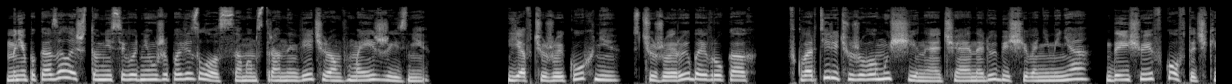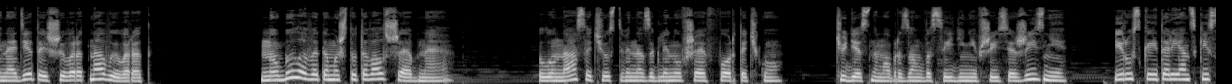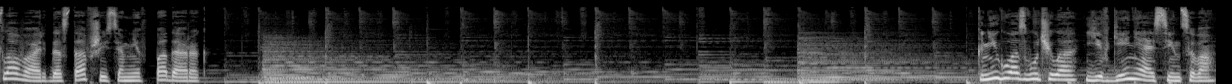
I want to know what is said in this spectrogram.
Мне показалось, что мне сегодня уже повезло с самым странным вечером в моей жизни. Я в чужой кухне, с чужой рыбой в руках, в квартире чужого мужчины, отчаянно любящего не меня, да еще и в кофточке, надетой шиворот на выворот. Но было в этом и что-то волшебное. Луна, сочувственно заглянувшая в форточку, чудесным образом воссоединившиеся жизни — и русско-итальянский словарь, доставшийся мне в подарок. Книгу озвучила Евгения Осинцева.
